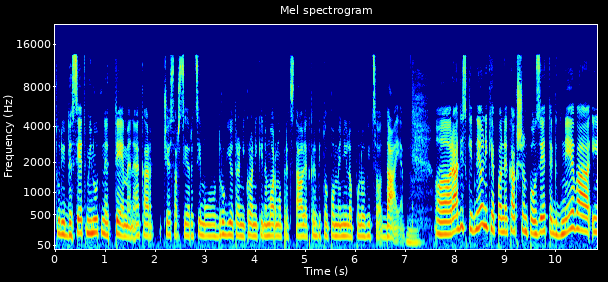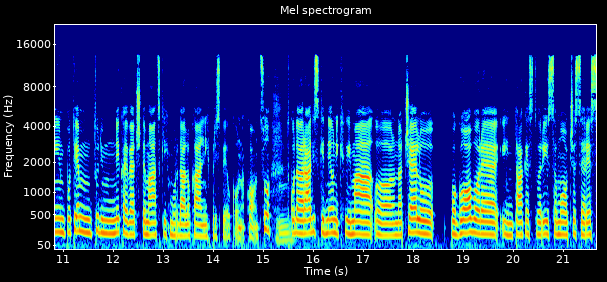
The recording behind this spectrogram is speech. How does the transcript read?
tudi desetminutne teme, ne, kar česar si recimo v drugi jutranji kroniki ne moremo predstavljati, ker bi to pomenilo polovico oddaje. Mm. Uh, radijski dnevnik je pa nekakšen povzetek dneva in potem tudi nekaj več tematskih, morda lokalnih prispevkov na koncu. Mm. Tako da radijski dnevnik ima uh, na čelu pogovore in take stvari samo, če se res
